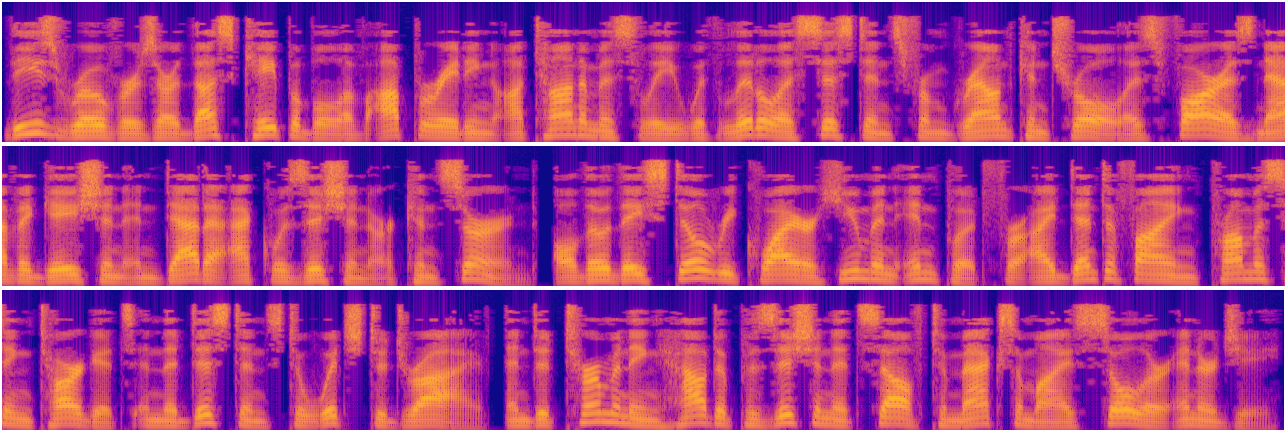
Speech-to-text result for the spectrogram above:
These rovers are thus capable of operating autonomously with little assistance from ground control as far as navigation and data acquisition are concerned, although they still require human input for identifying promising targets in the distance to which to drive, and determining how to position itself to maximize solar energy.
